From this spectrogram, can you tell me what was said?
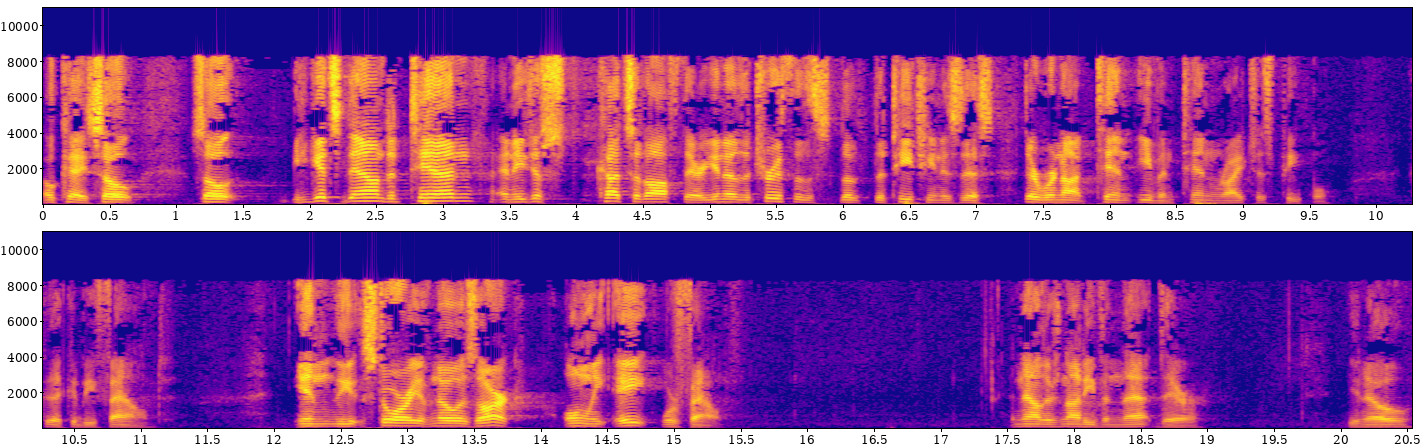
Okay, so so he gets down to 10 and he just cuts it off there. You know, the truth of the, the, the teaching is this there were not 10, even 10 righteous people that could be found. In the story of Noah's Ark, only eight were found. And now there's not even that there. You know,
